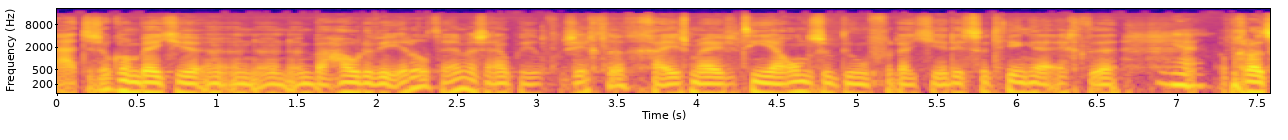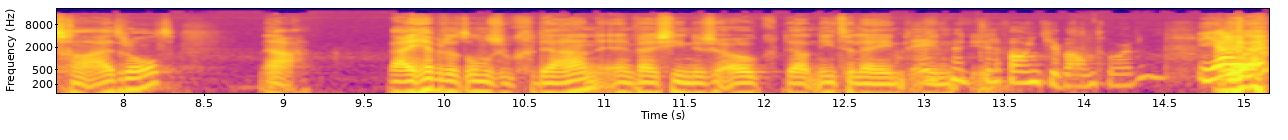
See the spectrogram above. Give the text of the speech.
ja, het is ook wel een beetje een, een, een behouden wereld. Hè. We zijn ook heel voorzichtig. Ga je eens maar even tien jaar onderzoek doen voordat je dit soort dingen echt eh, Ja. op grote schaal uitrolt. Nou, wij hebben dat onderzoek gedaan en wij zien dus ook dat niet alleen Even in... een telefoontje beantwoorden. Ja, Ja.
